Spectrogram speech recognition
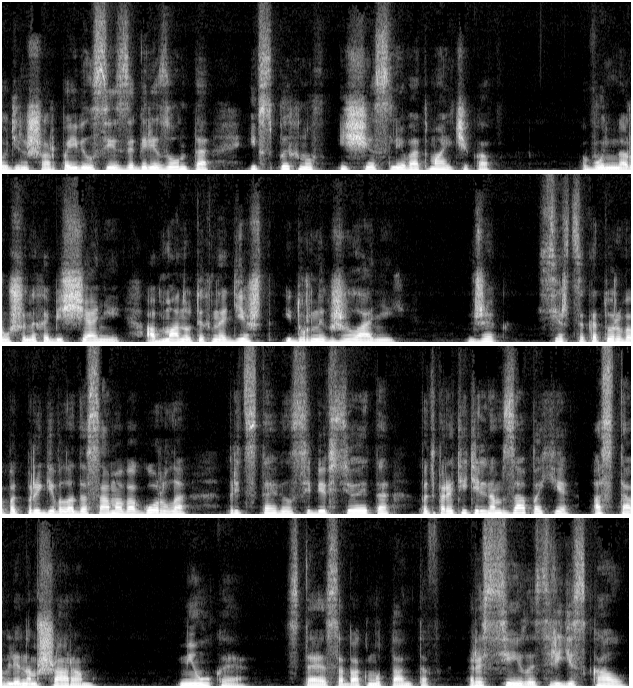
один шар появился из-за горизонта и, вспыхнув, исчез слева от мальчиков. Вонь нарушенных обещаний, обманутых надежд и дурных желаний. Джек, сердце которого подпрыгивало до самого горла, представил себе все это в отвратительном запахе, оставленном шаром. Мяукая, стая собак-мутантов рассеялась среди скал.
